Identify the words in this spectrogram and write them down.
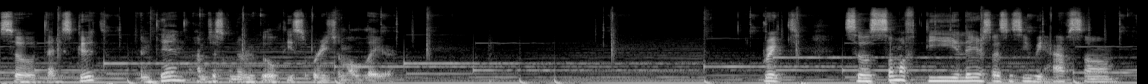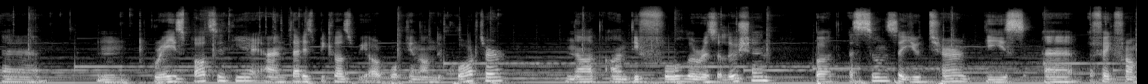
So that is good. And then I'm just gonna rebuild this original layer. great so some of the layers as you see we have some uh, mm, gray spots in here and that is because we are working on the quarter not on the full resolution but as soon as you turn this uh, effect from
